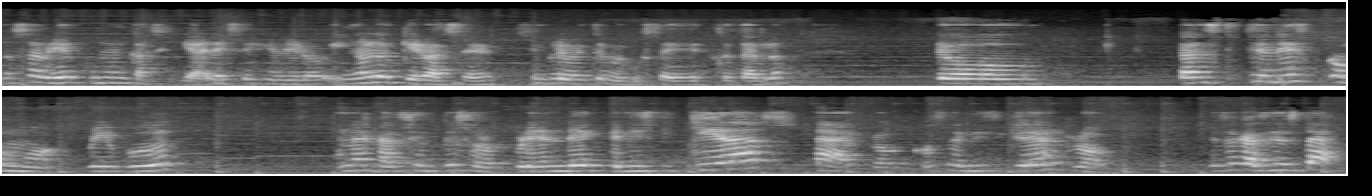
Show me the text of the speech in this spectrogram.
no sabría cómo encasillar ese género y no lo quiero hacer, simplemente me gusta disfrutarlo. Pero canciones como Reboot, una canción que sorprende, que ni siquiera es rock, o sea, ni siquiera es rock. Esa canción está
